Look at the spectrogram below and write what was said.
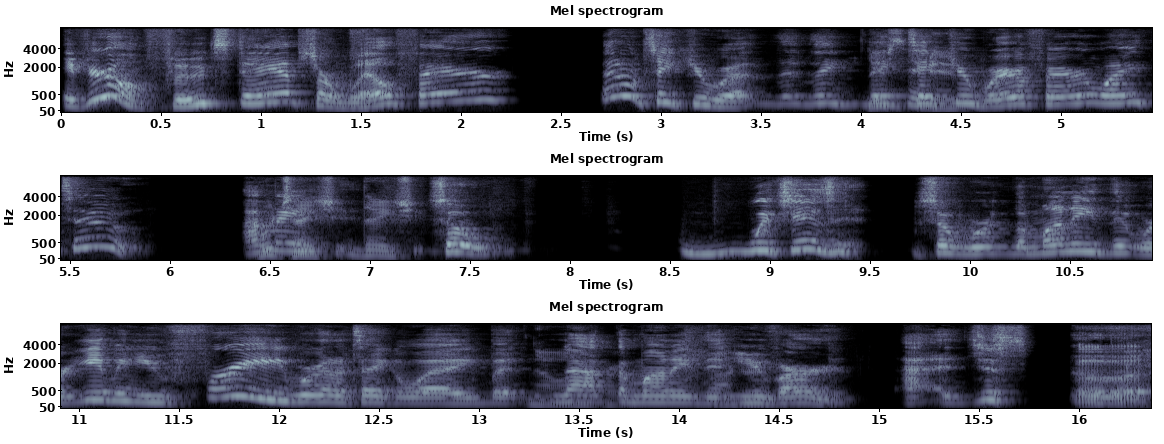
If you're on food stamps or welfare, they don't take your they they, Yes, take your welfare away too. I which mean, they should, they should so which is it? So we're the money that we're giving you free, we're going to take away, but No, not the money that you've earned. I just ugh.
